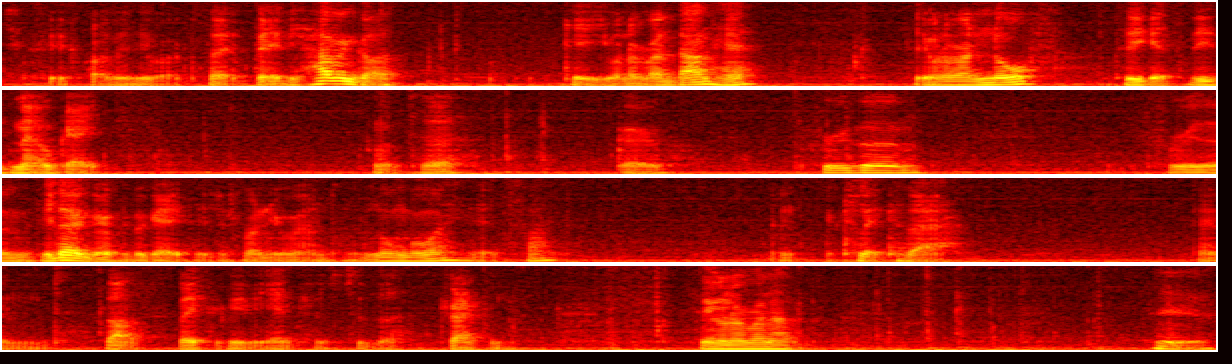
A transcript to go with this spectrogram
As you can see it's quite a busy road. So, but if you haven't got a key, you want to run down here. So you want to run north until you get to these metal gates. You want to go through them, through them. If you don't go through the gates, it just run you around a longer way. It's fine. And click there, and that's basically the entrance to the dragons. So you want to run up here.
